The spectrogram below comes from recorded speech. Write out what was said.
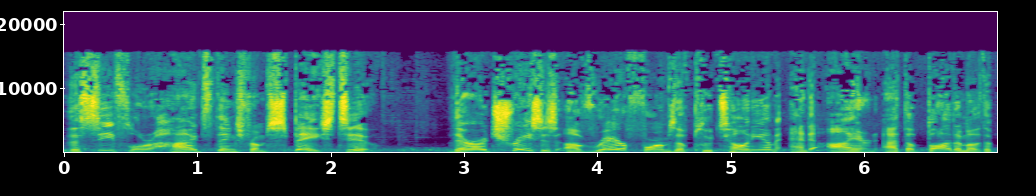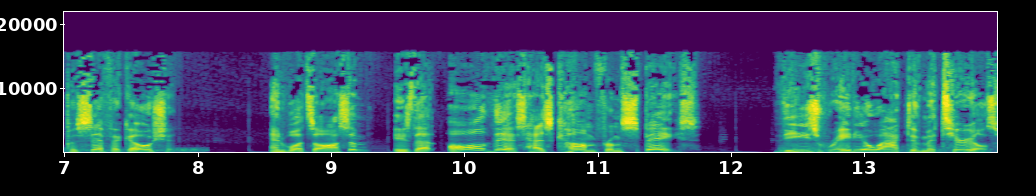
The seafloor hides things from space, too. There are traces of rare forms of plutonium and iron at the bottom of the Pacific Ocean. And what's awesome is that all this has come from space. These radioactive materials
